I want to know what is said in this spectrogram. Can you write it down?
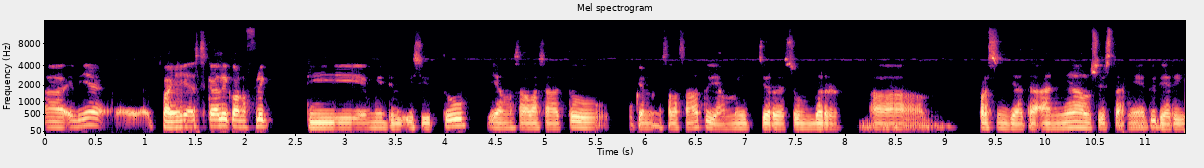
Uh, ini ya banyak sekali konflik di Middle East itu yang salah satu mungkin salah satu yang major sumber uh, persenjataannya alusistanya itu dari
